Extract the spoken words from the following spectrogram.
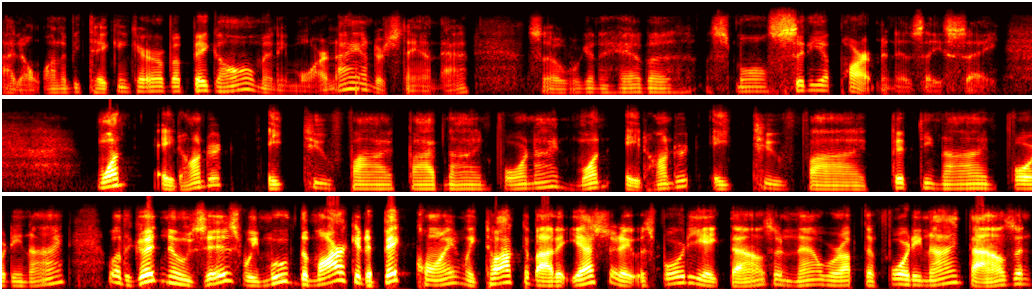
I don't want to be taking care of a big home anymore. And I understand that. So we're going to have a, a small city apartment, as they say. 1 800 825 5949. 1 800 825 5949. Well, the good news is we moved the market of Bitcoin. We talked about it yesterday. It was 48,000. Now we're up to 49,000.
